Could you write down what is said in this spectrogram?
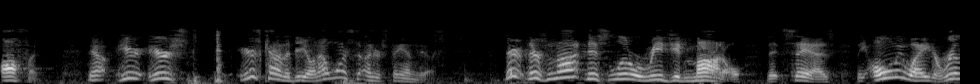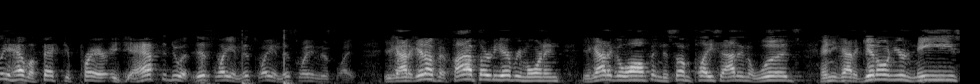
Often. Now, here, here's, here's kind of the deal, and I want us to understand this. There, there's not this little rigid model that says the only way to really have effective prayer is you have to do it this way and this way and this way and this way. You got to get up at 5:30 every morning. You got to go off into some place out in the woods and you got to get on your knees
